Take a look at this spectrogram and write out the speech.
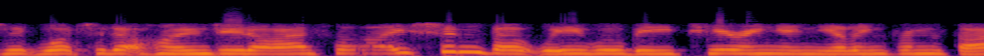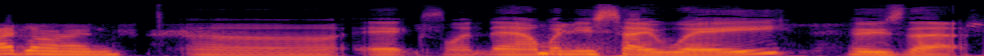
it, watch it at home due to isolation, but we will be cheering and yelling from the sidelines. Uh, excellent. Now, when you say we, who's that?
